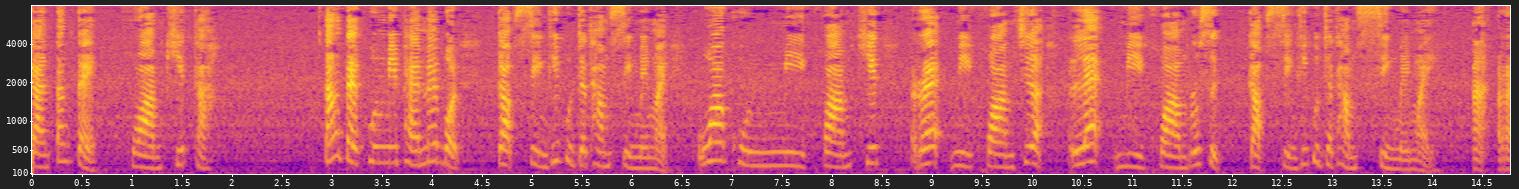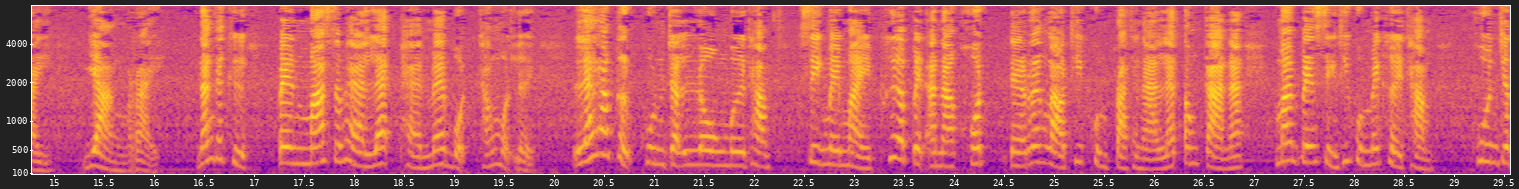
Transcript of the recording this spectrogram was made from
การตั้งแต่ความคิดค่ะ ตั้งแต่คุณมีแผนแม่บทกับสิ่งที่คุณจะทำสิ่งใหม่ ๆ ว่าคุณมีความคิดและมีความเชื่อ และมีความรู้สึกกับสิ่งที่คุณจะทำสิ่งใหม่ ๆ อะไรอย่างไร นั่นก็คือเป็นมาสเตอร์แพนและแผนแม่บททั้งหมดเลย และถ้าเกิดคุณจะลงมือทำสิ่งใหม่ ๆ เพื่อเป็นอนาคตในเรื่องราวที่คุณปรารถนาและต้องการนะ มันเป็นสิ่งที่คุณไม่เคยทำคุณจะ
